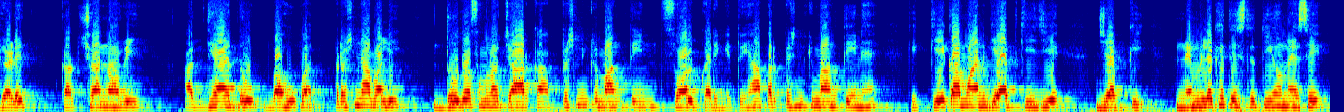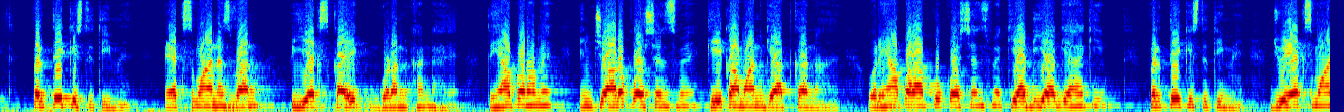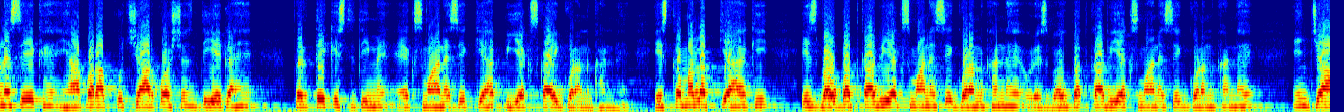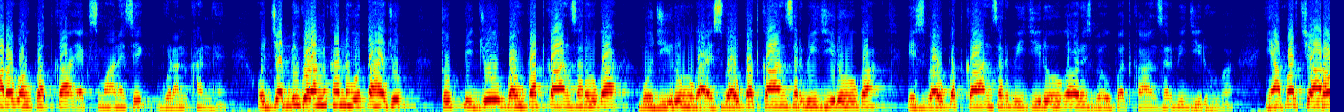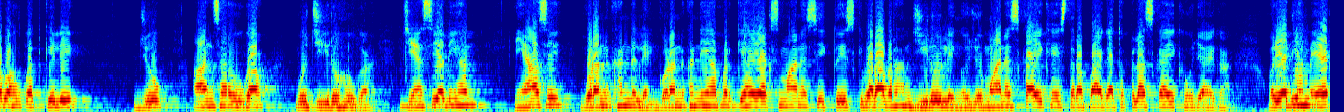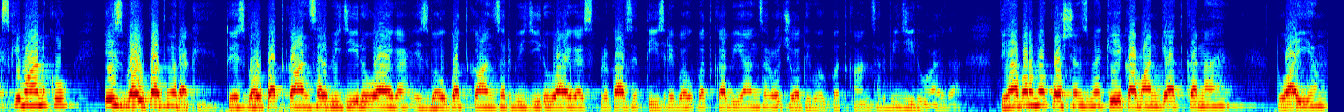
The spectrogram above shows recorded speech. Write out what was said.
गणित कक्षा नौवीं अध्याय दो, बहुपद, प्रश्नावली दो दशमलव चार का प्रश्न क्रमांक तीन सॉल्व करेंगे। तो यहाँ पर प्रश्न क्रमांक तीन है कि के का मान ज्ञात कीजिए, जबकि निम्नलिखित स्थितियों में से प्रत्येक स्थिति में एक्स माइनस वन पी का एक गुणनखंड है। तो यहाँ पर हमें इन चारों क्वेश्चन में के का मान ज्ञात करना है। और यहाँ पर आपको क्वेश्चंस में क्या दिया गया है कि प्रत्येक स्थिति में जो x माइनस एक है, यहाँ पर आपको चार क्वेश्चंस दिए गए हैं। प्रत्येक स्थिति में x माइनस एक क्या है? पी एक्स का एक गुणनखंड है। इसका मतलब क्या है कि इस बहुपद का भी x माइनस एक गुणनखंड है और इस बहुपद का भी x माइनस एक गुणनखंड है। इन चारों बहुपद का x माइनस एक गुणनखंड है। और जब भी गुणनखंड होता है जो तो जो बहुपद का आंसर होगा, वो ज़ीरो होगा। इस बहुपद का आंसर भी ज़ीरो होगा, इस बहुपद का आंसर भी ज़ीरो होगा, और इस बहुपद का आंसर भी ज़ीरो होगा। यहाँ पर चारों बहुपद के लिए जो आंसर होगा, वो ज़ीरो होगा। जैसे यदि हम यहाँ से गुणनखंड लें, गुणनखंड यहाँ पर क्या है एक्स माइनस एक तो इसके बराबर हम ज़ीरो लेंगे। जो माइनस का एक है, इस तरफ़ आएगा तो प्लस का एक हो जाएगा। और यदि हम एक्स के मान को इस बहुपद में रखें तो इस बहुपद का आंसर भी ज़ीरो आएगा, इस बहुपद का आंसर भी ज़ीरो आएगा, इस प्रकार से तीसरे बहुपद का भी आंसर और चौथे बहुपद का आंसर भी ज़ीरो आएगा। तो यहाँ पर हमें क्वेश्चन में के का मान ज्ञात करना है। तो आइए हम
